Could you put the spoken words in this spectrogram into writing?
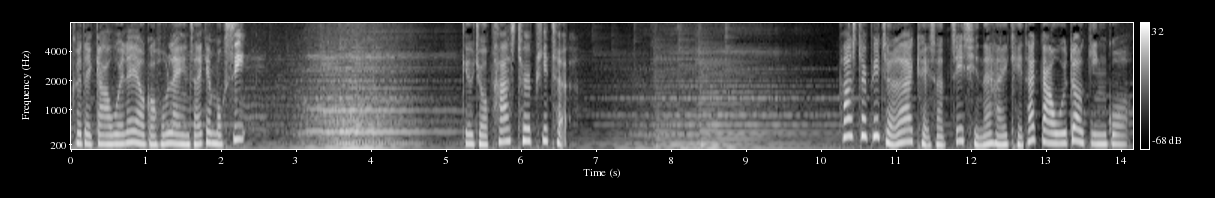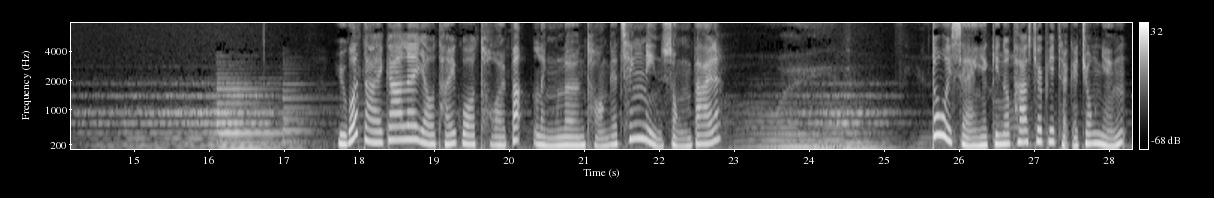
佢哋教會呢有個好靚仔嘅牧師，叫做 Pastor Peter。Pastor Peter 呢，其實之前呢喺其他教會都有見過。如果大家呢有睇過台北灵亮堂嘅青年崇拜呢。都会成日见到 Pastor Peter 嘅踪影，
